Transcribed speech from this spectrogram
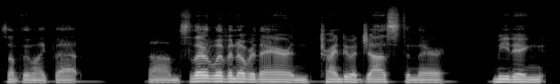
something like that. Um, so they're living over there and trying to adjust, and they're meeting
